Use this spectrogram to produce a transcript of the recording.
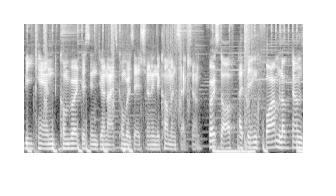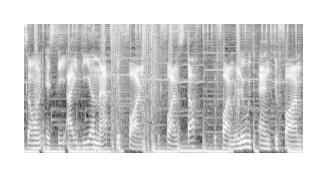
we can convert this into a nice conversation in the comment section. First off, I think Farm Lockdown Zone is the ideal map to farm, to farm stuff, to farm loot, and to farm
